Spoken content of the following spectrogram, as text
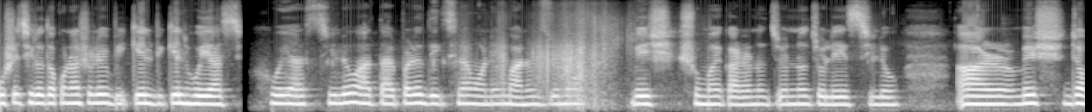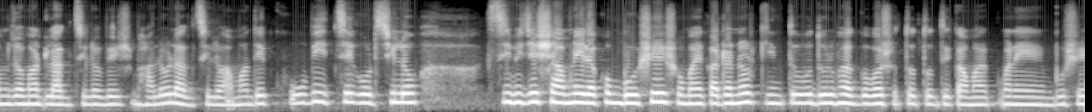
বসেছিল, তখন আসলে বিকেল বিকেল হয়ে আস হয়ে আসছিল। আর তারপরেও দেখছিলাম অনেক মানুষজনও বেশ সময় কাটানোর জন্য চলে এসেছিল। আর বেশ জমজমাট লাগছিল, বেশ ভালো লাগছিল। আমাদের খুবই ইচ্ছে করছিল সি বিচের সামনে এরকম বসে সময় কাটানোর, কিন্তু দুর্ভাগ্যবশত তোদের আমার মানে বসে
